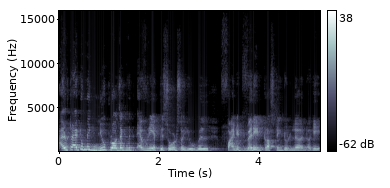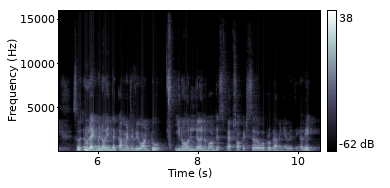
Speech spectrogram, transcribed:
I'll try to make new project with every episode. So you will find it very interesting to learn. Okay. So do let me know in the comments if you want to, you know, learn about this WebSocket server programming, everything. Okay.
